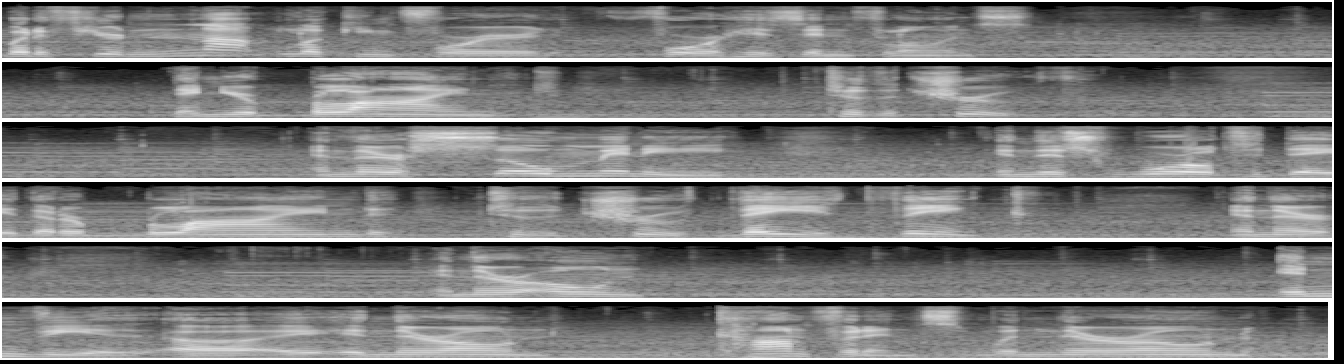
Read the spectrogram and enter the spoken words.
But if you're not looking for, it, for His influence, then you're blind to the truth. And there are so many in this world today that are blind to the truth. They think in their in their own envy, uh, in their own confidence, in their own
